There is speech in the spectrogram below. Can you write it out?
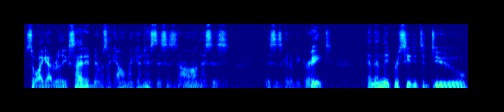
so I got really excited, and I was like, oh my goodness, this is oh this is this is going to be great. And then they proceeded to do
